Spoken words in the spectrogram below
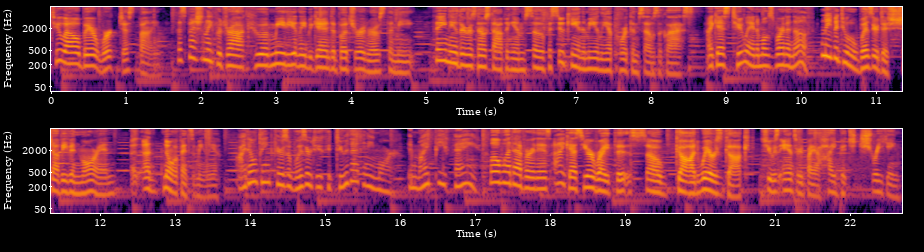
two owlbear work just fine. Especially for Drak, who immediately began to butcher and roast the meat. They knew there was no stopping him, so Vasuki and Amelia poured themselves a glass. I guess two animals weren't enough. Leave it to a wizard to shove even more in. Uh, uh, no offense, Amelia. I don't think there's a wizard who could do that anymore. It might be fey. Well, whatever it is, I guess you're right this- oh god, where's Guck? She was answered by a high-pitched shrieking.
